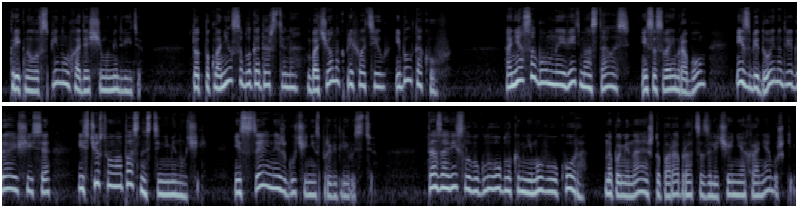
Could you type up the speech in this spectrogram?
— крикнула в спину уходящему медведю. Тот поклонился благодарственно, бочонок прихватил и был таков. А не особо умная ведьма осталась и со своим рабом, и с бедой надвигающейся, и с чувством опасности неминучей, и с цельной жгучей несправедливостью. Та зависла в углу облаком немого укора, напоминая, что пора браться за лечение охранябушки,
